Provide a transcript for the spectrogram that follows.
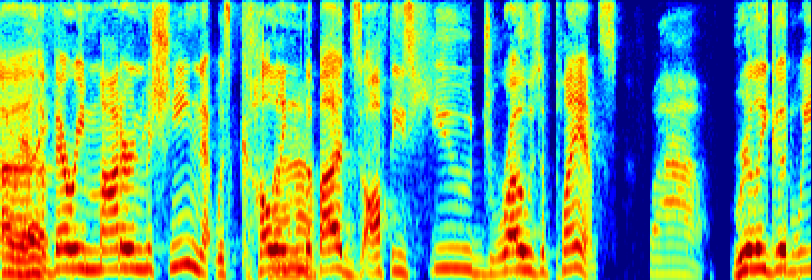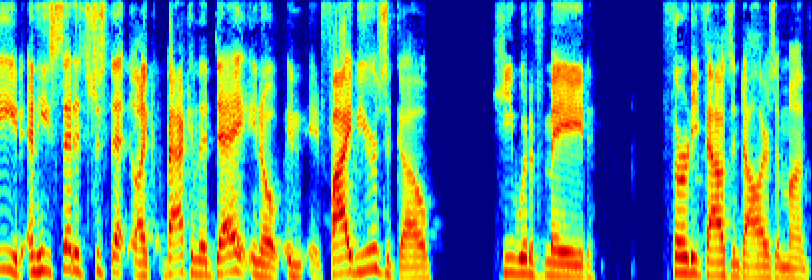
Oh, uh, really? a very modern machine that was culling the buds off these huge rows of plants. Wow. really good weed and he said it's just that like back in the day you know in, in five years ago he would have made $30000 a month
